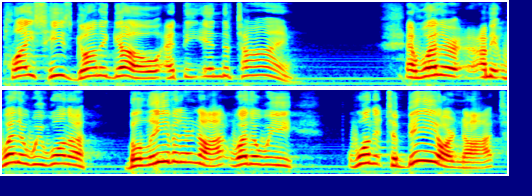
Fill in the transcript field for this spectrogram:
place he's going to go at the end of time. And whether, I mean, whether we want to believe it or not, whether we want it to be or not,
